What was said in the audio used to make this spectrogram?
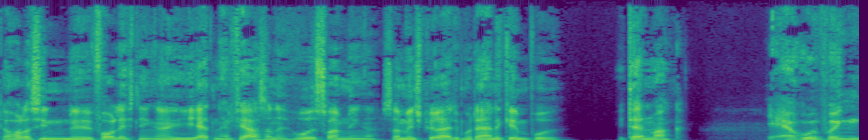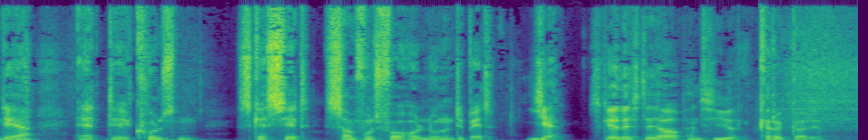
der holder sine øh, forelæsninger i 1870'erne, hovedstrømninger, som inspirerer det moderne gennembrud i Danmark. Ja, og hovedpointen det er, at øh, kunsten skal sætte samfundsforholdene under debat. Ja. Skal jeg læse det her op, han siger? Kan du ikke gøre det?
